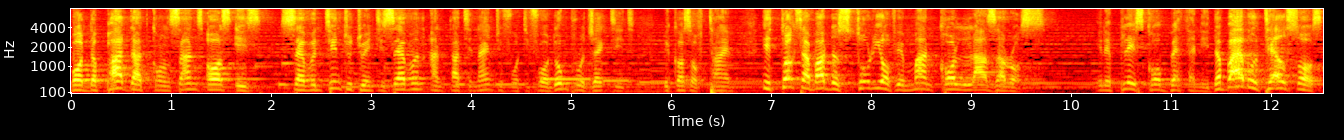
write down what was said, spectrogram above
But the part that concerns us is 17 to 27 and 39 to 44. Don't project it because of time. It talks about the story of a man called Lazarus in a place called Bethany. The Bible tells us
